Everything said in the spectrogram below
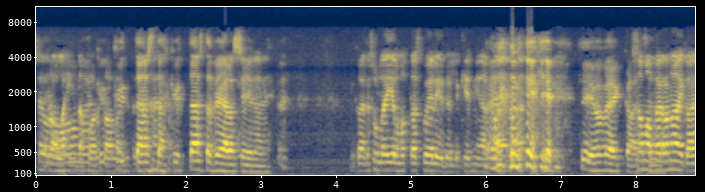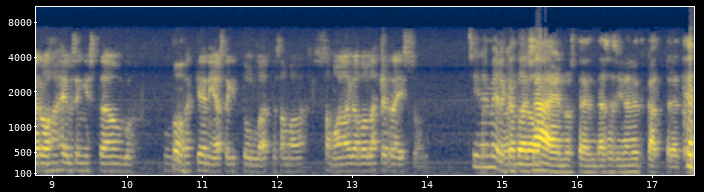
seuraavalla hintaportaalla. ky- kyttään sitä, kyttään sitä vielä siinä. Niin. Niin kai ne sulle ilmoittaisi kuin Eliudillekin, että minä päivänä. Ky- Kyllä mä veikkaan. Saman verran aikaeroahan Helsingistä on, kun, kun tuolta Keniastakin tullaan, että sama, samaan aikaan voi lähteä reissuun. Siinä ei meilläkään olla sääennusteet, mitä sä siinä nyt kattelet, ei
